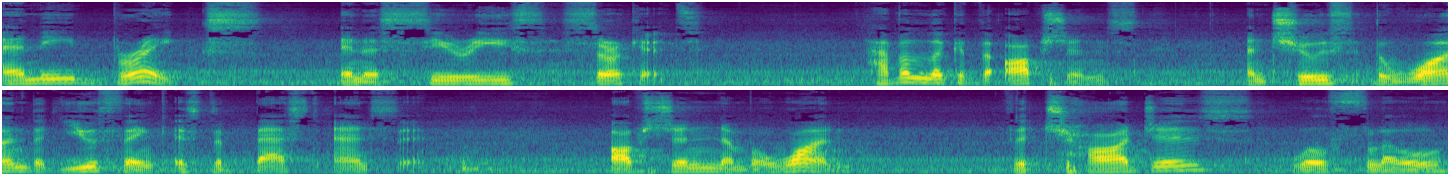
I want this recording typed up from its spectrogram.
any breaks in a series circuit. Have a look at the options and choose the one that you think is the best answer. Option number one the charges will flow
